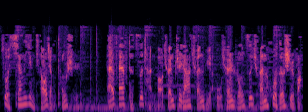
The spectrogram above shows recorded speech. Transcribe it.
做相应调整，同时。FF 的资产保全质押权与股权融资权获得释放，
